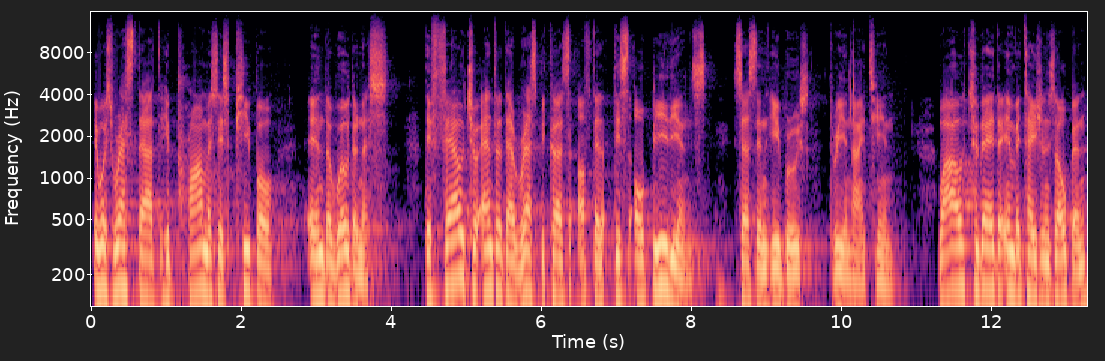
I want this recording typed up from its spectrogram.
It was rest that he promised his people in the wilderness. They failed to enter that rest because of the disobedience, says in Hebrews 3:19. While today the invitation is open,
